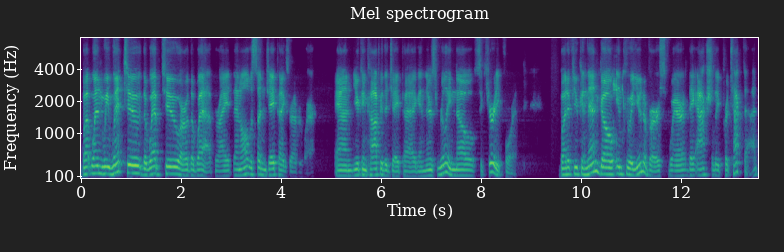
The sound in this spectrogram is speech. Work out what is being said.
But when we went to the Web 2 or the web, right, then all of a sudden JPEGs are everywhere. And you can copy the JPEG, and there's really no security for it. But if you can then go into a universe where they actually protect that,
